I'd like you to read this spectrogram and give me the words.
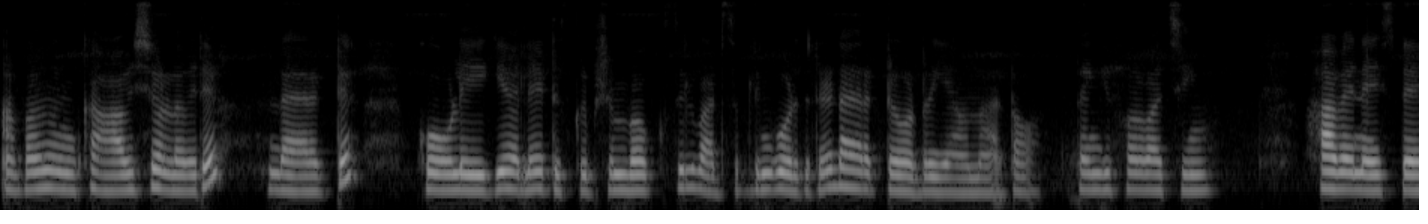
അപ്പം നിങ്ങൾക്ക് ആവശ്യമുള്ളവർ ഡയറക്റ്റ് കോൾ ചെയ്യുകയോ അല്ലെങ്കിൽ ഡിസ്ക്രിപ്ഷൻ ബോക്സിൽ വാട്സപ്പ് ലിങ്ക് കൊടുത്തിട്ട് ഡയറക്റ്റ് ഓർഡർ ചെയ്യാവുന്നതാണ് കേട്ടോ thank you for watching have a nice day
